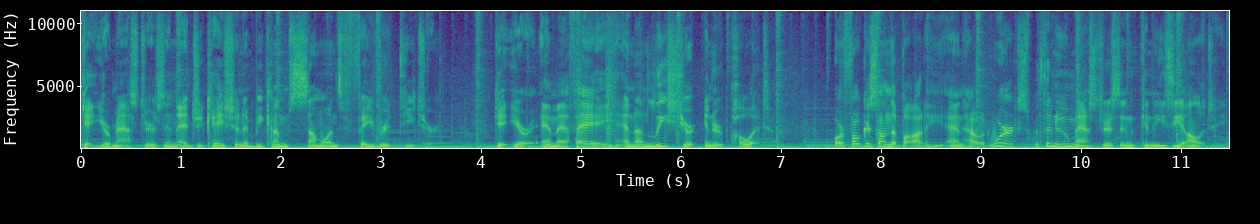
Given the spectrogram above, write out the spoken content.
Get your master's in education and become someone's favorite teacher. Get your MFA and unleash your inner poet. Or focus on the body and how it works with the new master's in kinesiology.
